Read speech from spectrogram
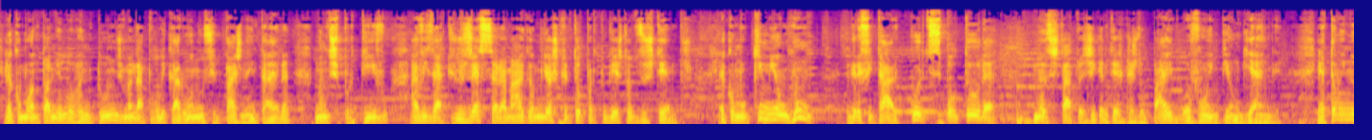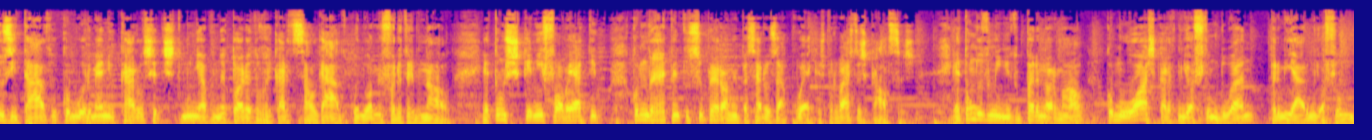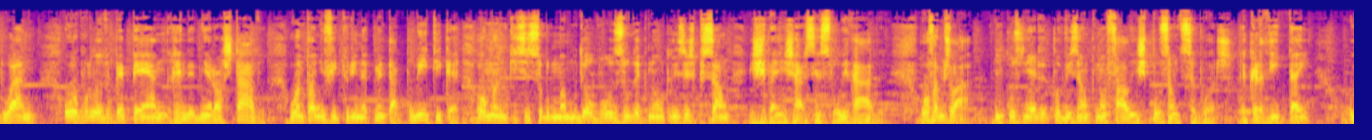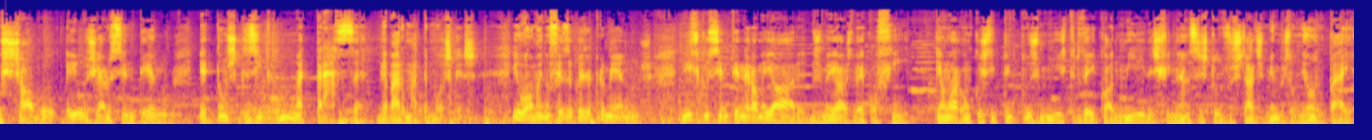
É como o António Lobo Antunes mandar publicar um anúncio de página inteira, num desportivo, a avisar que o José Saramago é o melhor escritor português de todos os tempos. É como o Kim Jong-un grafitar curte sepultura nas estátuas gigantescas do pai e do avô em Pyongyang. É tão inusitado como o Arménio Carlos ser testemunha abonatória do Ricardo Salgado quando o homem for a tribunal. É tão escanifobético como de repente o super-homem passar a usar cuecas por baixo das calças. É tão do domínio do paranormal como o Oscar de melhor filme do ano, premiar o melhor filme do ano, ou a burla do PPN de render dinheiro ao Estado, ou António Vitorino a comentar política, ou uma notícia sobre uma modelo boazuda que não utiliza a expressão esbanjar sensualidade. Ou vamos lá, um cozinheiro da televisão que não fala em explosão de sabores. Acreditem, o Schauble a elogiar o Centeno é tão esquisito como uma traça gabar o mata-moscas. E o homem não fez a coisa por menos. Disse que o Centeno era o maior dos maiores do Ecofin, que é um órgão constituído pelos ministros da Economia e das Finanças de todos os Estados-membros da União Europeia.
